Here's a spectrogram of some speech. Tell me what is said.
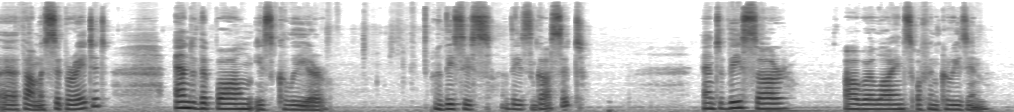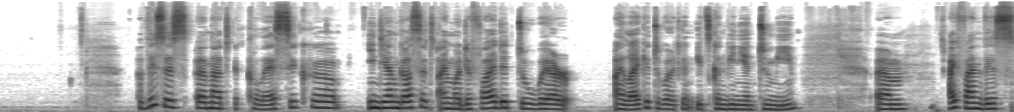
uh, thumb is separated and the palm is clear. This is this gusset. And these are our lines of increasing. This is not a classic uh, indian gusset. I modified it to where i like it to where it can, it's convenient to me. Um, I find this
